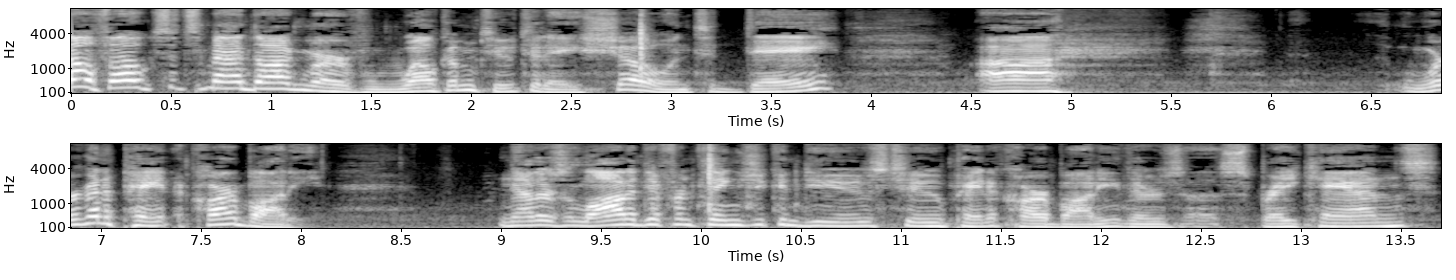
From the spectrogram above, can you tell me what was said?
Hello, folks. It's Mad Dog Merv. Welcome to today's show. And today, uh, we're going to paint a car body. Now, there's a lot of different things you can use to paint a car body. There's uh, spray cans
